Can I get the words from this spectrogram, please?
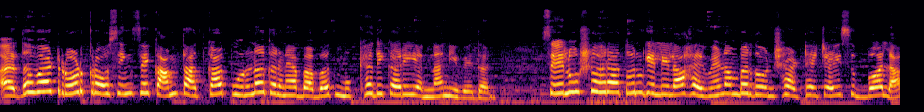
अर्धवट रोड क्रॉसिंगचे काम तात्काळ पूर्ण करण्याबाबत मुख्याधिकारी यांना निवेदन. सेलू शहरातून गेलेला हायवे नंबर दोनशे अठ्ठेचाळीस ब ला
